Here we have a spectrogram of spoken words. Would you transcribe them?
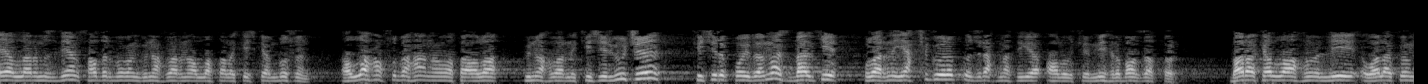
ayollarimizni ham sodir bo'lgan gunohlarini alloh taolo kechgan bo'lsin. Alloh subhanava taolo gunohlarni kechirguvchi kechirib qo'yib emas balki ularni yaxshi ko'rib o'z rahmatiga oluvchi mehribon zotdir. Barakallohu li va lakum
